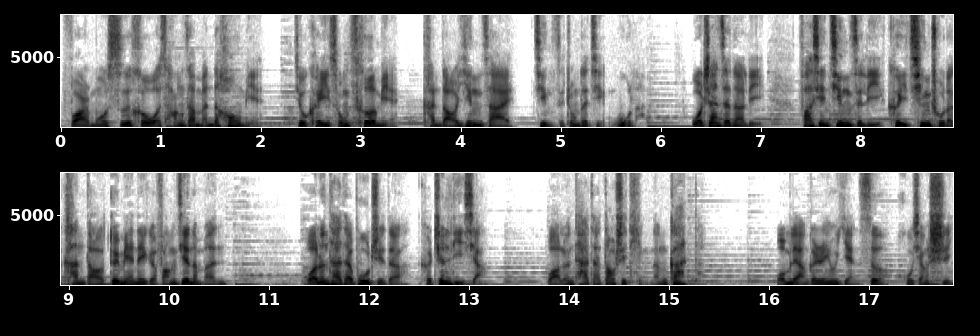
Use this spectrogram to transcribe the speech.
福尔摩斯和我藏在门的后面，就可以从侧面看到映在。镜子中的景物了。我站在那里，发现镜子里可以清楚地看到对面那个房间的门。瓦伦太太布置的可真理想，瓦伦太太倒是挺能干的。我们两个人用眼色互相示意。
